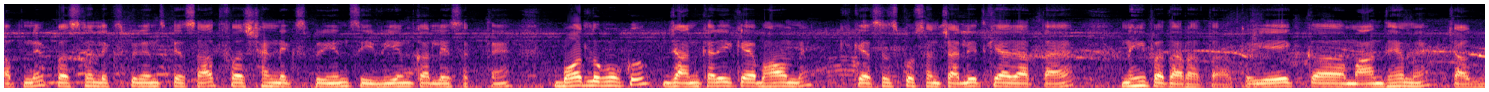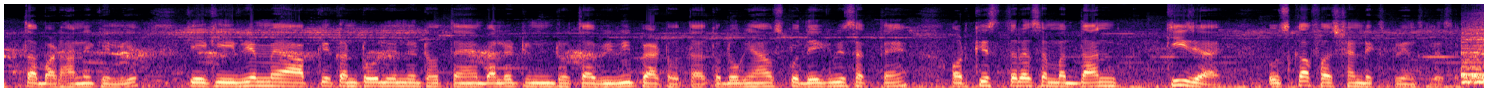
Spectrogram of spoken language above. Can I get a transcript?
अपने पर्सनल एक्सपीरियंस के साथ फ़र्स्ट हैंड एक्सपीरियंस ईवीएम का ले सकते हैं। बहुत लोगों को जानकारी के अभाव में कि कैसे इसको संचालित किया जाता है, नहीं पता रहता। तो ये एक माध्यम है जागरूकता बढ़ाने के लिए कि एक ईवीएम में आपके कंट्रोल यूनिट होते हैं बैलेट यूनिट होता है वी होता है तो लोग यहाँ उसको देख भी सकते हैं और किस तरह से मतदान की जाए, उसका फ़र्स्ट हैंड एक्सपीरियंस ले सकते हैं।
